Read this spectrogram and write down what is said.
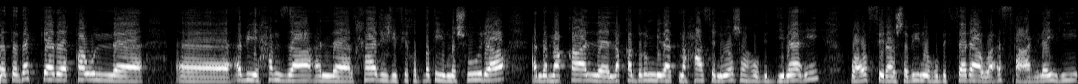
نتذكر قول أبي حمزة الخارجي في خطبته المشهورة عندما قال لقد رملت محاسن وجهه بالدماء وعفر جبينه بالثرى وأسرع إليه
